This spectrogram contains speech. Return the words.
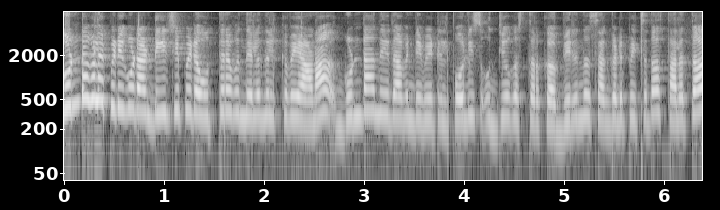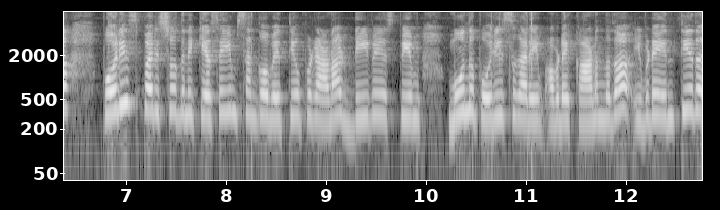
ഗുണ്ടകളെ പിടികൂടാൻ ഡി ജി പിയുടെ ഉത്തരവ് നിലനിൽക്കവെയാണ് ഗുണ്ടാ നേതാവിന്റെ വീട്ടിൽ പോലീസ് ഉദ്യോഗസ്ഥർക്ക് വിരുന്ന് സംഘടിപ്പിച്ചത്. സ്ഥലത്ത് പോലീസ് പരിശോധനയ്ക്ക് എസ് ഐയും സംഘവും എത്തിയപ്പോഴാണ് ഡിവൈഎസ്പിയും മൂന്ന് പോലീസുകാരെയും അവിടെ കാണുന്നത്. ഇവിടെ എത്തിയത്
